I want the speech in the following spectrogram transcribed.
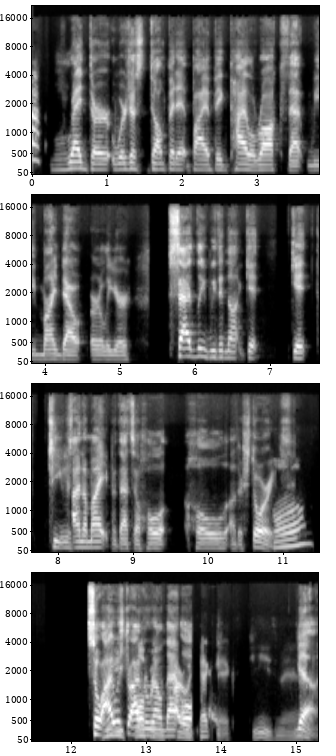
red dirt. We're just dumping it by a big pile of rock that we mined out earlier. Sadly, we did not get get to use dynamite, but that's a whole whole other story. So I was need to call driving around that all pyrotechnics. Jeez, man. Yeah.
